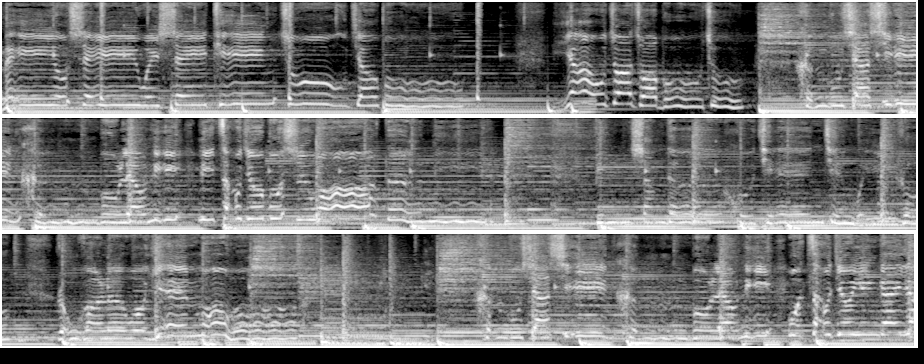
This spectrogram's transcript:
没有谁为谁停住脚步，要抓抓不住，狠不下心，恨不了你，你早就不是我的你。冰上的火渐渐微弱，融化了我，淹没我。狠不下心，恨不了你，我早就应该要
